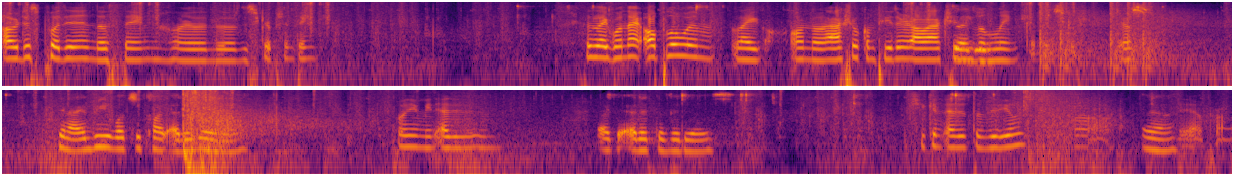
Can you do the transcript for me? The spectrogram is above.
I would just put it in the thing or the description thing. Cause like when I upload him like on the actual computer, I'll actually leave a link in the description. Yes. Can I be what's it called? Editor? No? What do you mean edited? I can edit the videos. She can edit the videos. Uh, Yeah. yeah, probably.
